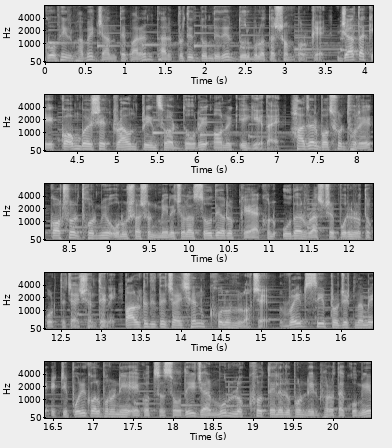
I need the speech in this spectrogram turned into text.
গভীরভাবে জানতে পারেন তার প্রতিদ্বন্দ্বীদের দুর্বলতা সম্পর্কে। যা তাকে কম বয়সে ক্রাউন প্রিন্স হওয়ার দৌড়ে অনেক এগিয়ে দেয়। হাজার বছর ধরে কঠোর ধর্মীয় অনুশাসন মেনে চলা সৌদি আরবকে এখন উদার রাষ্ট্রে পরিণত করতে চাইছেন তিনি। পাল্টে দিতে চাইছেন খোলন লচে রেড সি প্রজেক্ট নামে একটি পরিকল্পনা নিয়ে এগোচ্ছে সৌদি, যার মূল লক্ষ্য তেলের উপর নির্ভরতা কমিয়ে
